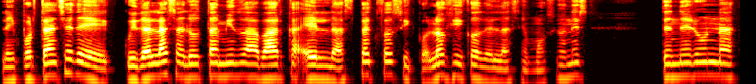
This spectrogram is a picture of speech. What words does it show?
la importancia de cuidar la salud también abarca el aspecto psicológico de las emociones, tener una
